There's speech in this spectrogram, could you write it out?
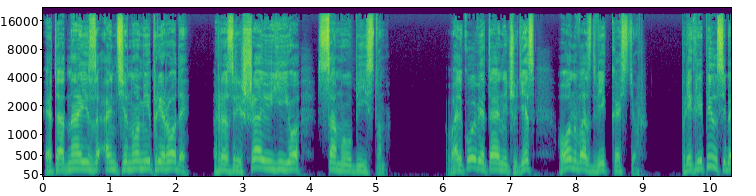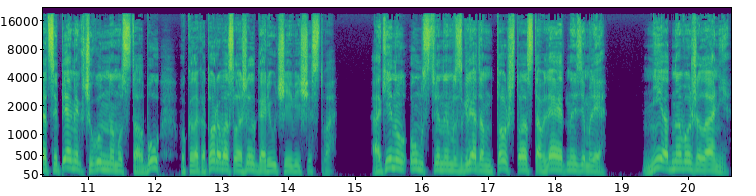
Это одна из антиномий природы. Разрешаю ее самоубийством. В Алькове тайны чудес он воздвиг костер. Прикрепил себя цепями к чугунному столбу, около которого сложил горючие вещества — окинул умственным взглядом то, что оставляет на земле. Ни одного желания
